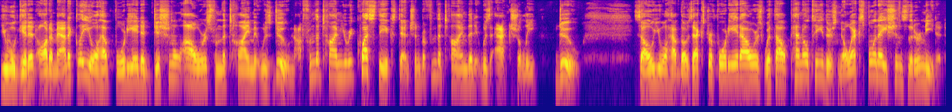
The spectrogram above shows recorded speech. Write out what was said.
You will get it automatically. You'll have 48 additional hours from the time it was due. Not from the time you request the extension, but from the time that it was actually due. So you will have those extra 48 hours without penalty. There's no explanations that are needed.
